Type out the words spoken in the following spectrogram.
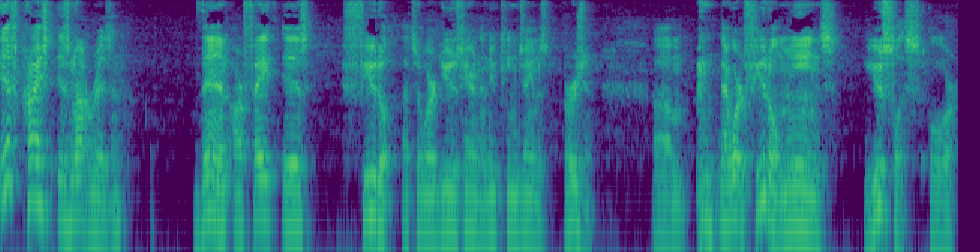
if Christ is not risen, then our faith is futile. That's a word used here in the New King James Version. Um, that word futile means useless or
